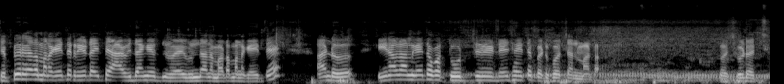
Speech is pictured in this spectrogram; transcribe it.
చెప్పారు కదా మనకైతే రేట్ అయితే ఆ విధంగా ఉందన్నమాట మనకైతే. అండ్ ఈనాడానికి అయితే ఒక టూ త్రీ డేస్ అయితే పెట్టుకోవచ్చు అనమాట చూడొచ్చు.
